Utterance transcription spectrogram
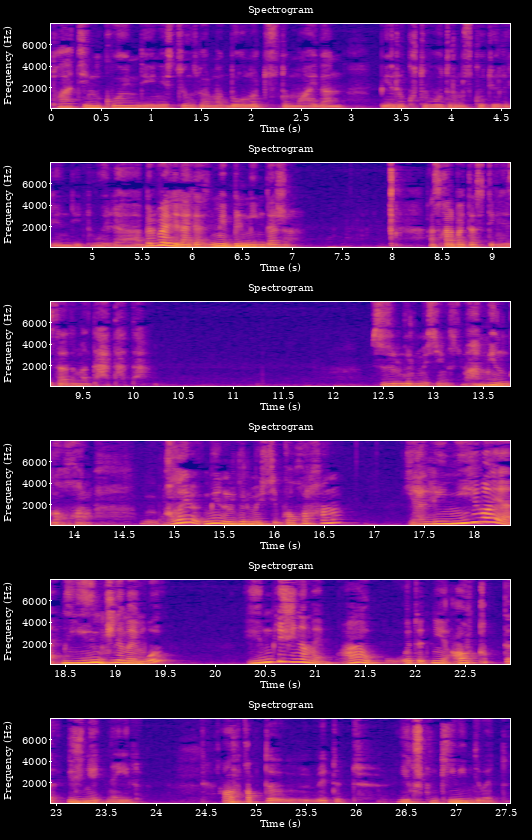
Платин коин деген естуіңіз бар ма? Доллар түсті майдан бері күтіп отырмыз көтерілген дейді. Ойла бір бәлелер айтасыз мен білмеймін даже. Асқар байтасов деген естіді ма? Да да да. Сіз үлгермесеңіз а мен гаухар қалай мен үлгермес деп гаухар ханым? Я ленивая. Мен үйімді жинамаймын ғой. Үйімді жинамаймын. Анау этот не ауырып қалыпты үй жинайтын әйел. Ауырып қалыпты этот екі үш күн кимеймін деп айтты.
